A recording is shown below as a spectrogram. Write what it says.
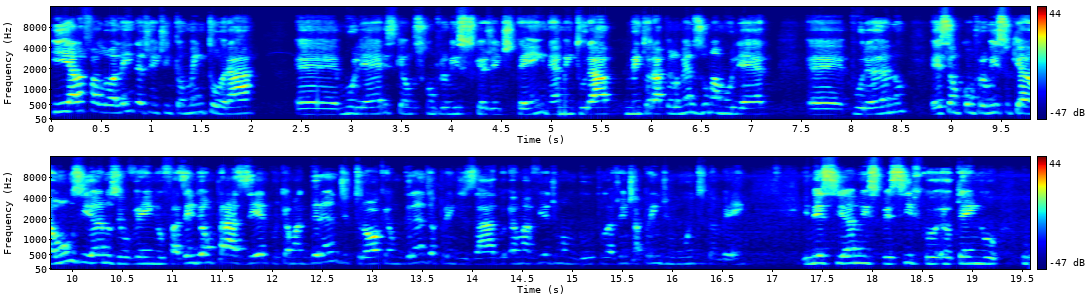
E ela falou, além da gente, então, mentorar é, mulheres, que é um dos compromissos que a gente tem, né? Mentorar, mentorar pelo menos uma mulher é, por ano. Esse é um compromisso que há 11 anos eu venho fazendo. É um prazer, porque é uma grande troca, é um grande aprendizado, é uma via de mão dupla. A gente aprende muito também. E nesse ano em específico, eu tenho o,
